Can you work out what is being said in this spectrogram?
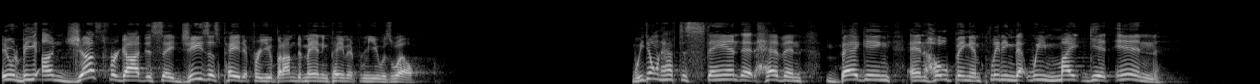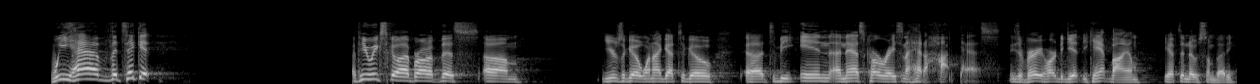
It would be unjust for God to say, Jesus paid it for you, but I'm demanding payment from you as well. We don't have to stand at heaven begging and hoping and pleading that we might get in. We have the ticket. A few weeks ago, I brought up this. Um, years ago, when I got to go uh, to be in a NASCAR race, and I had a hot pass. These are very hard to get. You can't buy them. You have to know somebody.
